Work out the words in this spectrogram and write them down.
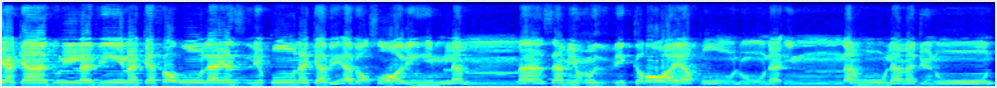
يكاد الذين كفروا ليزلقونك بأبصارهم لما سمعوا الذكر ويقولون انه لمجنون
